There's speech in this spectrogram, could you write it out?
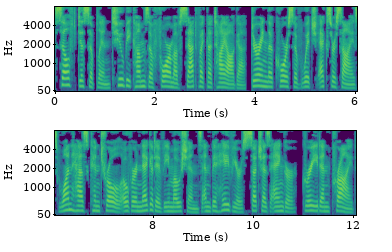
Self-discipline too becomes a form of sattvika tyaga, during the course of which exercise one has control over negative emotions and behaviors such as anger, greed and pride.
